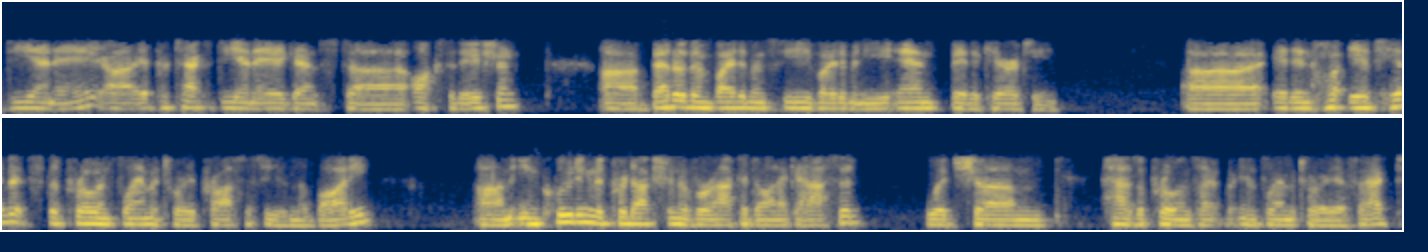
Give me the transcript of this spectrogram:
DNA. Uh, it protects DNA against uh, oxidation uh, better than vitamin C, vitamin E, and beta carotene. Uh, it, it inhibits the pro-inflammatory processes in the body, um, including the production of arachidonic acid, which um, has a pro-inflammatory effect,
